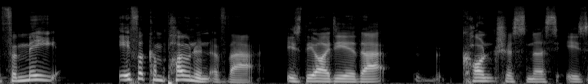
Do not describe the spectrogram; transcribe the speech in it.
for me, if a component of that is the idea that consciousness is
